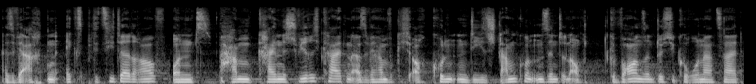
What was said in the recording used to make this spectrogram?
Also wir achten explizit darauf und haben keine Schwierigkeiten. Also wir haben wirklich auch Kunden, die Stammkunden sind und auch geworden sind durch die Corona-Zeit.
